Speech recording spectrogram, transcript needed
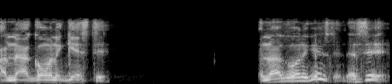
I'm not going against it. I'm not going against it. That's it.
